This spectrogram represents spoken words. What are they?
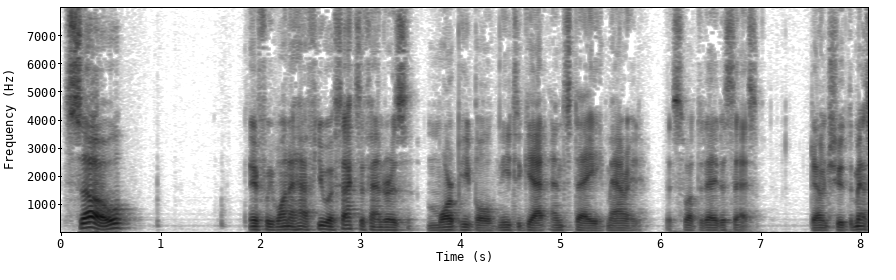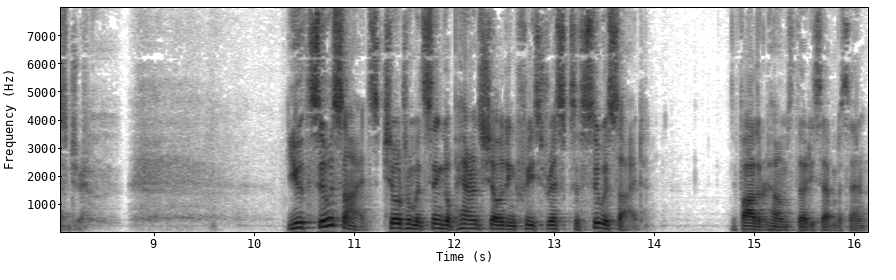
So, if we want to have fewer sex offenders, more people need to get and stay married. That's what the data says. Don't shoot the messenger. Youth suicides. Children with single parents showed increased risks of suicide. The father at home 37%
